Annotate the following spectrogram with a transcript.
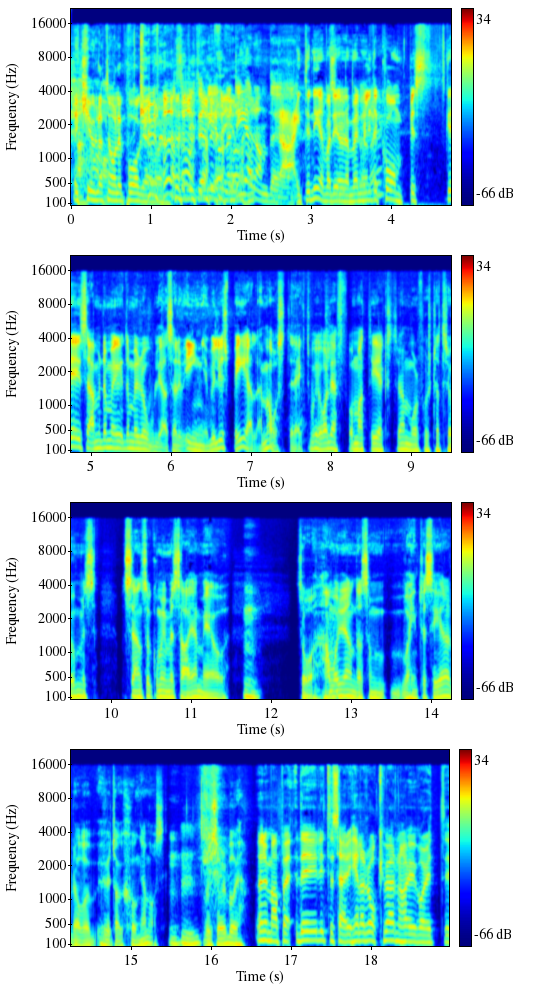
Det är kul att ni håller på grabbar. Alltså lite nedvärderande. Nej, inte nedvärderande, men lite kompisgrej. Så här, men de, är, de är roliga. Så här, ingen vill ju spela med oss direkt. Det var jag Leffe och Matte Ekström, vår första trummis. Sen så kom ju Messiah med. Och, så. Han var ju den enda som var intresserad av att överhuvudtaget sjunga med oss. Det var så det började. Men du, Mappe, det är lite så här, hela rockvärlden har ju varit, eh,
